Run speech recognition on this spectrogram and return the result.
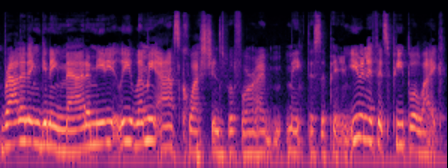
rather than getting mad immediately, let me ask questions before I make this opinion. Even if it's people like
